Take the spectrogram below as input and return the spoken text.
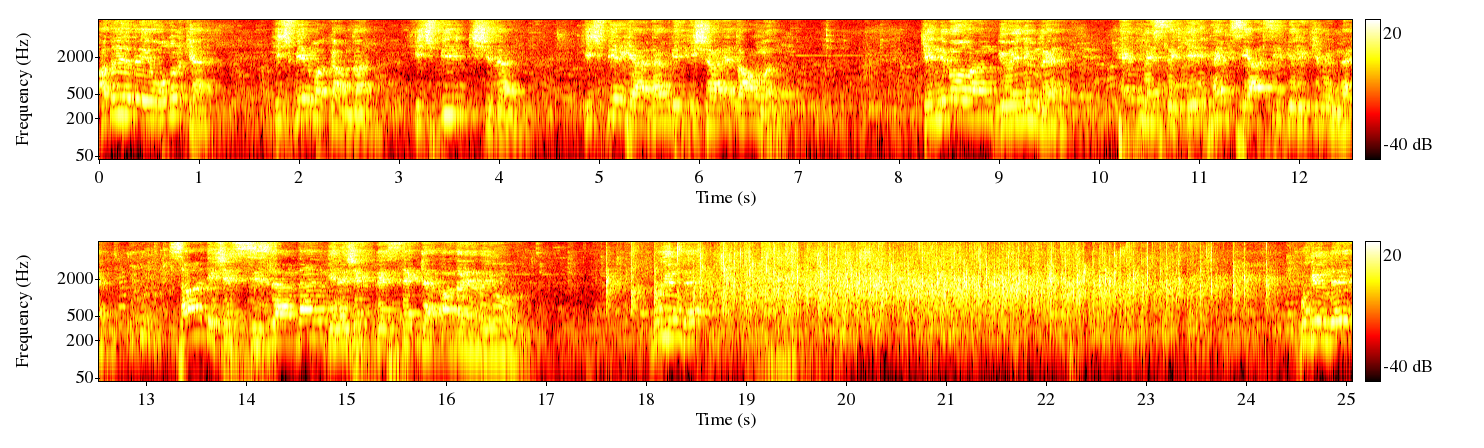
Aday adayı olurken hiçbir makamdan, hiçbir kişiden, hiçbir yerden bir işaret almadım. Kendime olan güvenimle, hem mesleki hem siyasi birikimimle sadece sizlerden gelecek destekle aday adayı oldum. Bugün de bugün de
